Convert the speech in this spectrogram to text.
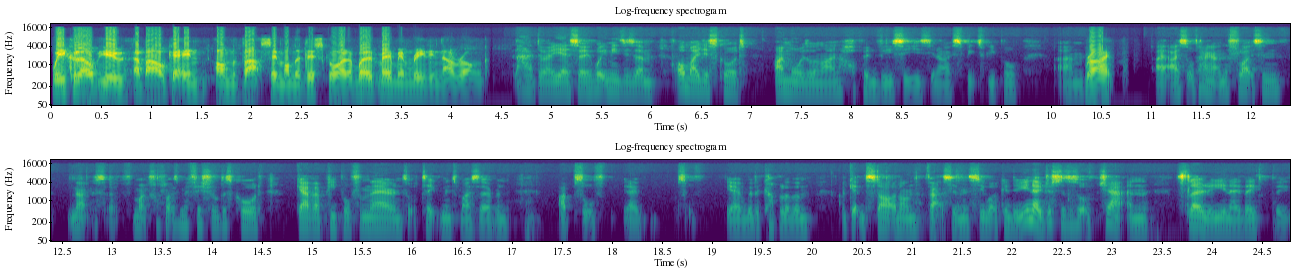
We could help you about getting on the VATSIM on the Discord. Maybe I'm reading that wrong. ah, do I, yeah. So what it means is, um, on my Discord, I'm always online. I hop in VCs. You know, I speak to people. Um, Right. I, I sort of hang out in the flights in Microsoft Flight Sim official Discord, gather people from there, and sort of take them into my server. And I sort of, you know, sort of, yeah, with a couple of them, I get them started on VATSIM and see what I can do. You know, just as a sort of chat, and slowly, you know, they they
